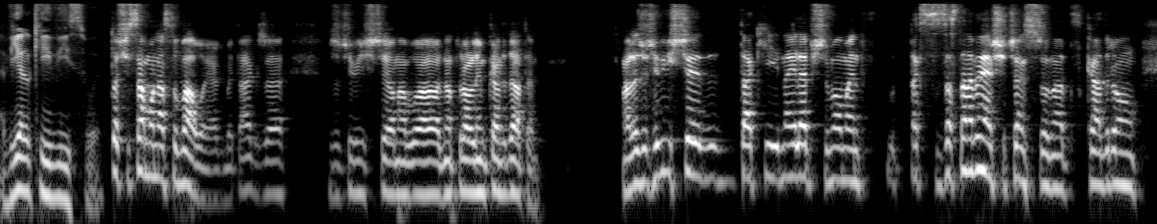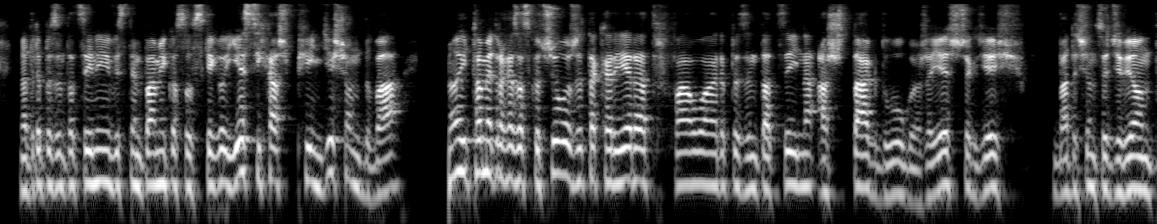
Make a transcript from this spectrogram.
wielkiej Wisły. To się samo nasuwało jakby, tak, że rzeczywiście ona była naturalnym kandydatem. Ale rzeczywiście taki najlepszy moment, tak zastanawiałem się często nad kadrą, nad reprezentacyjnymi występami Kosowskiego. Jest ich aż 52. No i to mnie trochę zaskoczyło, że ta kariera trwała reprezentacyjna aż tak długo, że jeszcze gdzieś w 2009,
